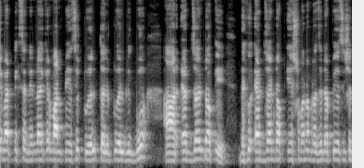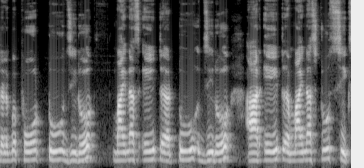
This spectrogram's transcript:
এ ম্যাট্রিক্সের নির্ণায়কের মান পেয়েছি টুয়েলভ তাহলে টুয়েলভ লিখব। আর অ্যাডজয়েন্ট অফ এ দেখো অ্যাডজয়েন্ট অফ এ সমান আমরা যেটা পেয়েছি, সেটা লিখব four two zero minus eight two zero আর এইট মাইনাস টু সিক্স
